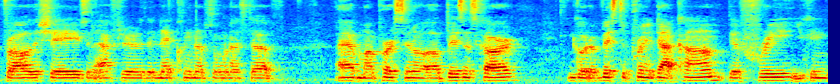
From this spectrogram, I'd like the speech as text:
for all the shaves and after the neck cleanups and whatnot stuff. I have my personal uh, business card. You can go to vistaprint.com. They're free. You can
